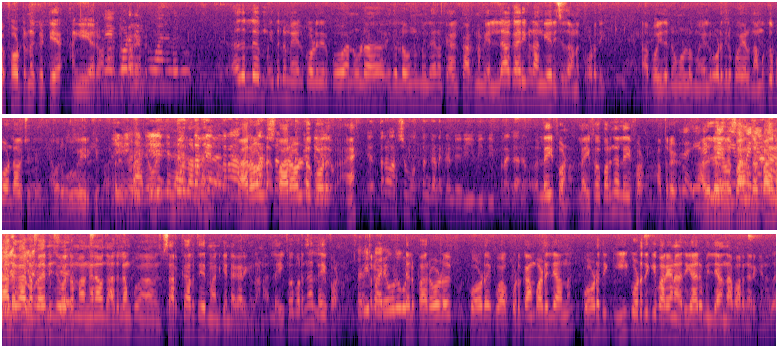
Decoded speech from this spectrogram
എഫോർട്ടിന് കിട്ടിയ അംഗീകാരമാണ് പറയാൻ പറ്റും. അതിൽ ഇതിൽ മേൽക്കോടതിയിൽ പോകാനുള്ള ഇതെല്ലാം ഒന്നും ഇല്ല കാരണം എല്ലാ കാര്യങ്ങളും അംഗീകരിച്ചതാണ് കോടതി. അപ്പോൾ ഇതിന് മുകളിൽ മേൽക്കോടതിയിൽ പോയാൽ നമുക്ക് പോകേണ്ട ആവശ്യമില്ല. ഇനി അവർ പോയിരിക്കും. പരോളുടെ പരോളുടെ കോടതി എത്ര വർഷം മൊത്തം കിടക്കേണ്ടി വരും ഈ വിധി പ്രകാരം? ലൈഫാണ്. ലൈഫ് പറഞ്ഞാൽ ലൈഫാണ്. അത്രേ ഉള്ളൂ. അതിൽ പതിനാല് കാലം പതിനഞ്ച് കൊല്ലം അങ്ങനെ അതെല്ലാം സർക്കാർ തീരുമാനിക്കേണ്ട കാര്യങ്ങളാണ്. ലൈഫ് പറഞ്ഞാൽ ലൈഫാണ്. ഇതിൽ പരോൾ കോടതി കൊടുക്കാൻ പാടില്ല എന്ന് കോടതി ഈ കോടതിക്ക് പറയാൻ അധികാരമില്ല എന്നാണ് പറഞ്ഞിരിക്കുന്നത്.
